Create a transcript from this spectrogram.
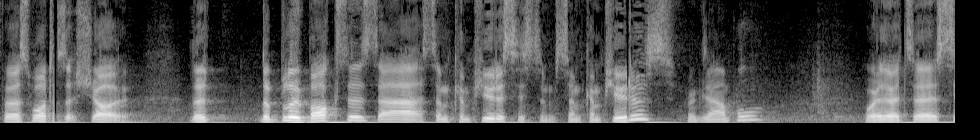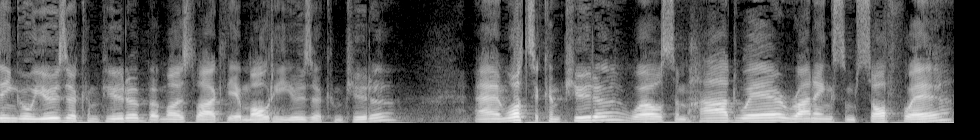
First, what does it show? The, the blue boxes are some computer systems, some computers, for example, whether it's a single user computer, but most likely a multi-user computer. And what's a computer? Well, some hardware running some software,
